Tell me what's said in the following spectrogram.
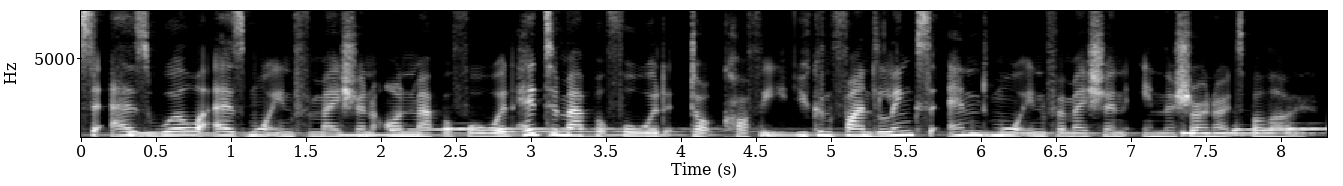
podcast as well as more information on Map It Forward, head to mapitforward.coffee. You can find links and more information in the show notes below.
